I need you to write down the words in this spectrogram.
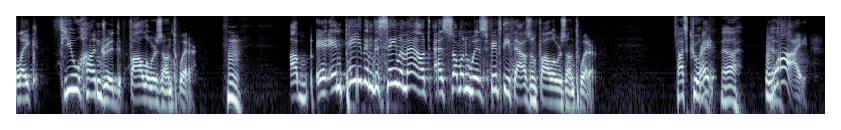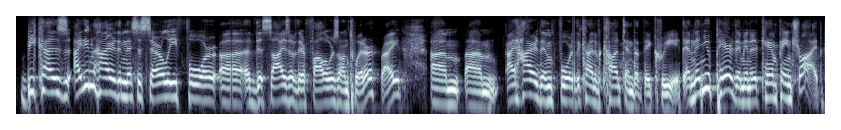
like few hundred followers on Twitter. Um, and, and pay them the same amount as someone who has 50,000 followers on Twitter. That's cool. Right. Yeah. Why? Because I didn't hire them necessarily for uh, the size of their followers on Twitter, right? Um, um, I hired them for the kind of content that they create. And then you pair them in a campaign tribe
